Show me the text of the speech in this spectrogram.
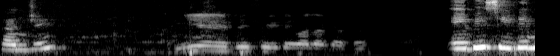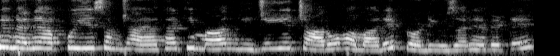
हाँ जी। ये वाला क्या था? एबीसीडी में मैंने आपको ये समझाया था कि मान लीजिए ये चारों हमारे प्रोड्यूसर हैं बेटे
